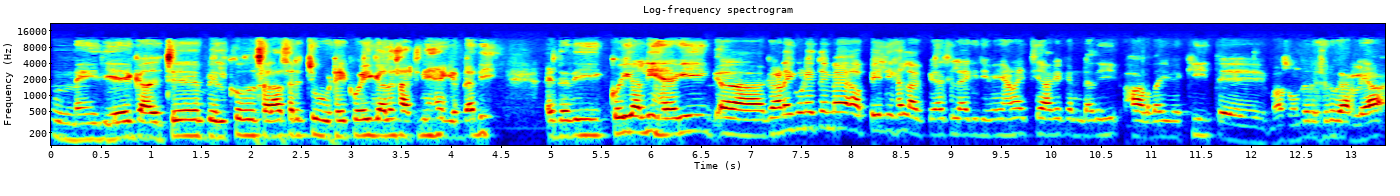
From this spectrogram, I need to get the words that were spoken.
ਨਹੀਂ ਜੀ ਇਹ ਗੱਲ 'ਚ ਬਿਲਕੁਲ ਸਰਾਸਰ ਝੂਠ ਹੈ ਕੋਈ ਗੱਲ ਸੱਚ ਨਹੀਂ ਹੈਗੀ ਇਦਾਂ ਦੀ। ਇਦਾਂ ਦੀ ਕੋਈ ਗੱਲ ਨਹੀਂ ਹੈਗੀ। ਗਾਣੇ ਗੁਣੇ ਤੇ ਮੈਂ ਆਪੇ ਲਿਖਣ ਲੱਗ ਪਿਆ ਸੀ ਲਾਈਕ ਜਿਵੇਂ ਹਨਾ ਇੱਥੇ ਆ ਕੇ ਕੈਨੇਡਾ ਦੀ ਹਾਲ ਦਾ ਹੀ ਵੇਖੀ ਤੇ ਬਸ ਉਹਦੇ ਤੋਂ ਸ਼ੁਰੂ ਕਰ ਲਿਆ।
